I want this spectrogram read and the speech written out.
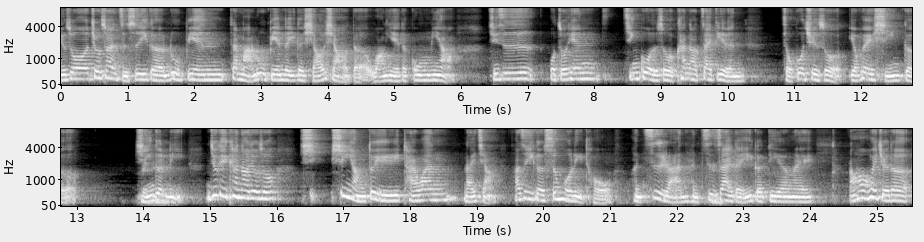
比如说就算只是一个路边在马路边的一个小小的王爷的宫庙，其实我昨天。经过的时候，看到在地人走过去的时候，也会行一个行一个礼，嗯、你就可以看到，就是说信信仰对于台湾来讲，它是一个生活里头很自然、很自在的一个 DNA，、嗯、然后会觉得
